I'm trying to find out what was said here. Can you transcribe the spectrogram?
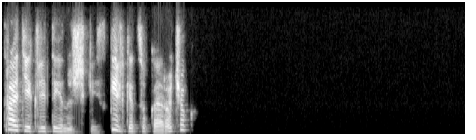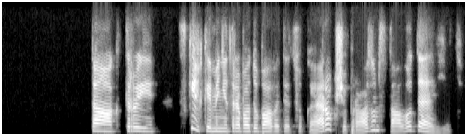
Треті клітиночки. Скільки цукерочок? Так, три. Скільки мені треба додати цукерок, щоб разом стало 9?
